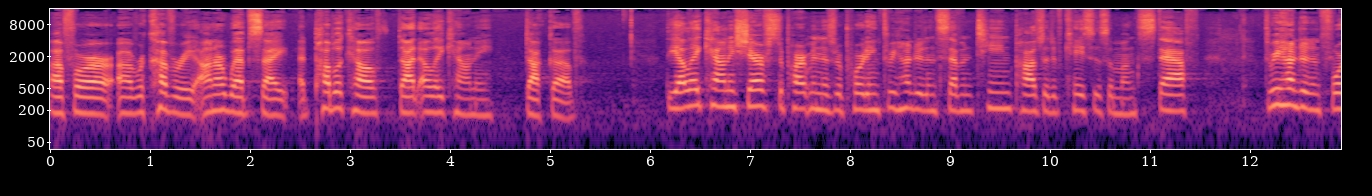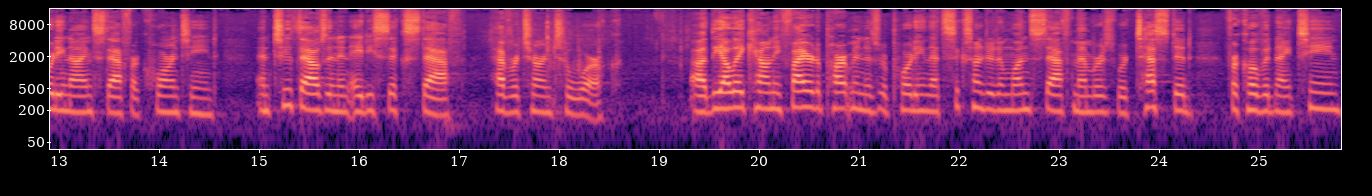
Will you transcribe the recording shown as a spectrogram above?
uh, for uh, recovery on our website at publichealth.lacounty.gov. The LA County Sheriff's Department is reporting 317 positive cases among staff, 349 staff are quarantined, and 2,086 staff have returned to work. Uh, the LA County Fire Department is reporting that 601 staff members were tested for COVID 19.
